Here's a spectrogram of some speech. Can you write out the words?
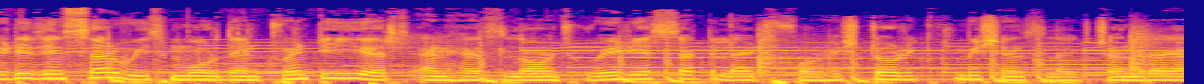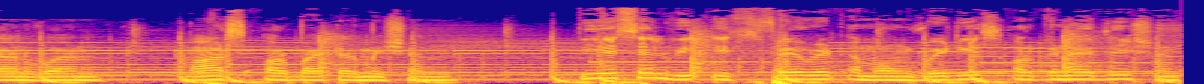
It is in service more than 20 years and has launched various satellites for historic missions like Chandrayaan-1, Mars Orbiter mission. PSLV is favored among various organizations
